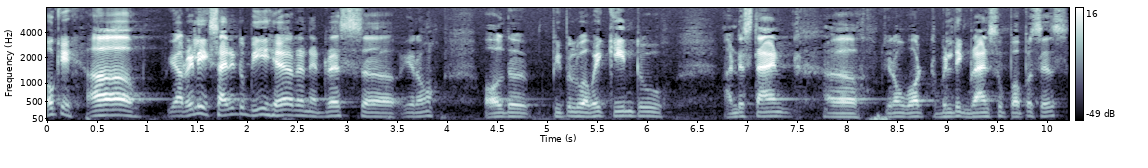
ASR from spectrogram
Okay, uh, we are really excited to be here and address, uh, you know, all the people who are very keen to understand, uh, you know, what building brands to purpose is.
